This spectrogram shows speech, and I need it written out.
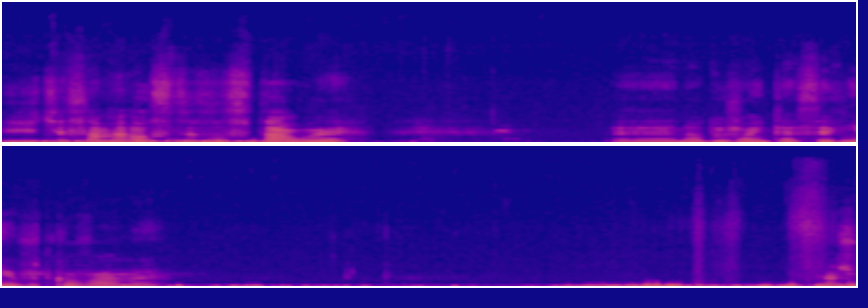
Widzicie, same osty zostały e, no, dużo intensywniej użytkowane. Też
